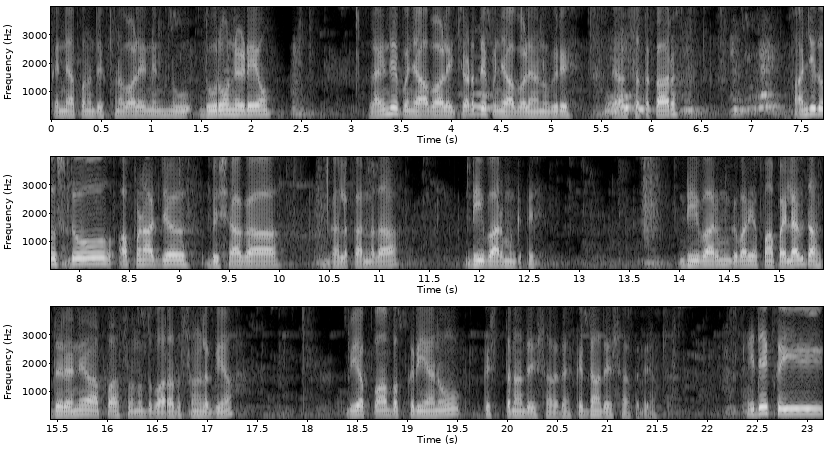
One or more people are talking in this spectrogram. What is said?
ਕਿੰਨੇ ਆਪਾਂ ਨੂੰ ਦੇਖਣ ਵਾਲੇ ਨੇ। ਦੂਰੋਂ ਨੇੜਿਓਂ ਲੈਂਦੇ ਪੰਜਾਬ ਵਾਲੇ, ਚੜ੍ਹਦੇ ਪੰਜਾਬ ਵਾਲਿਆਂ ਨੂੰ ਵੀਰੇ। ਪਿਆਰ, ਸਤਿਕਾਰ। ਹਾਂਜੀ ਦੋਸਤੋ, ਆਪਣਾ ਅੱਜ ਵਿਸ਼ਾ ਗਾ ਗੱਲ ਕਰਨ ਦਾ। ਡੀ ਵਾਰਮਿੰਗ ਤੇ ਡੀ ਵਾਰਮਿੰਗ ਬਾਰੇ ਆਪਾਂ ਪਹਿਲਾਂ ਵੀ ਦੱਸਦੇ ਰਹਿੰਦੇ ਆ ਆਪਾਂ ਤੁਹਾਨੂੰ ਦੁਬਾਰਾ ਦੱਸਣ ਲੱਗੇ ਆ ਵੀ ਆਪਾਂ ਬੱਕਰੀਆਂ ਨੂੰ ਕਿਸ ਤਰ੍ਹਾਂ ਦੇ ਸਕਦੇ ਆ ਕਿੱਦਾਂ ਦੇ ਸਕਦੇ ਆ ਇਹਦੇ ਕਈ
